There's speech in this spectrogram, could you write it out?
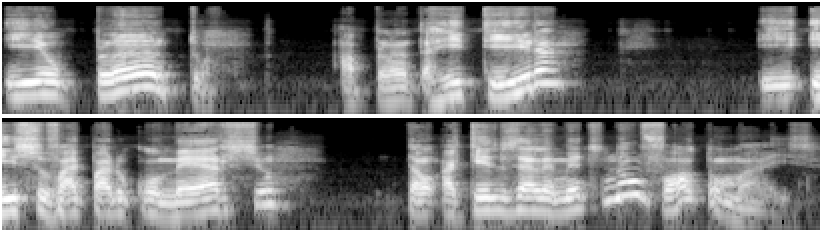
e eu planto, a planta retira, e isso vai para o comércio, então aqueles elementos não voltam mais.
